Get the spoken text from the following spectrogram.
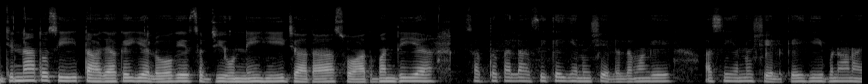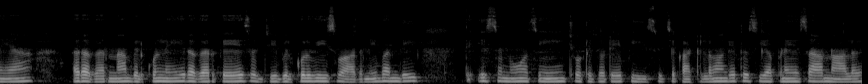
ਜਿੰਨਾ ਤੁਸੀਂ ਤਾਜ਼ਾ ਘਈਆ ਲਓਗੇ, ਸਬਜ਼ੀ ਉਨੀ ਹੀ ਜ਼ਿਆਦਾ ਸਵਾਦ ਬਣਦੀ ਆ। ਸਭ ਤੋਂ ਪਹਿਲਾਂ ਅਸੀਂ ਘਈਏ ਨੂੰ ਛਿੱਲ ਲਵਾਂਗੇ। ਅਸੀਂ ਇਹਨੂੰ ਛਿੱਲ ਕੇ ਹੀ ਬਣਾਉਣਾ ਆ। ਰਗੜਨਾ ਬਿਲਕੁਲ ਨਹੀਂ, ਰਗੜ ਕੇ ਸਬਜ਼ੀ ਬਿਲਕੁਲ ਵੀ ਸਵਾਦ ਨਹੀਂ ਬਣਦੀ ਅਤੇ ਇਸ ਨੂੰ ਅਸੀਂ ਛੋਟੇ ਛੋਟੇ ਪੀਸ ਵਿੱਚ ਕੱਟ ਲਵਾਂਗੇ। ਤੁਸੀਂ ਆਪਣੇ ਹਿਸਾਬ ਨਾਲ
